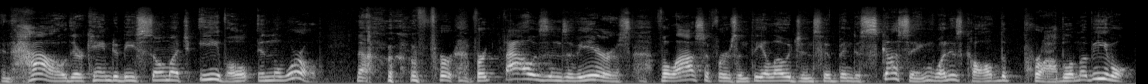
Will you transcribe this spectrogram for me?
and how there came to be so much evil in the world. Now, for, for thousands of years, philosophers and theologians have been discussing what is called the problem of evil.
